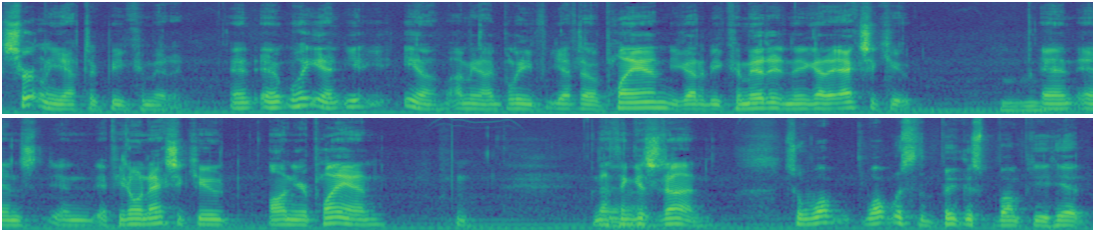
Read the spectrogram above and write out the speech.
Certainly, you have to be committed. And, and well, yeah, you, you know, I mean, I believe you have to have a plan. You got to be committed, and then you got to execute. Mhm. And, and and if you don't execute on your plan, nothing Yeah. gets done. So what what was the biggest bump you hit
